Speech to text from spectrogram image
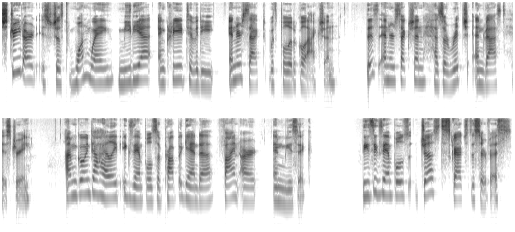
Street art is just one way media and creativity intersect with political action. This intersection has a rich and vast history. I'm going to highlight examples of propaganda, fine art, and music. These examples just scratch the surface.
